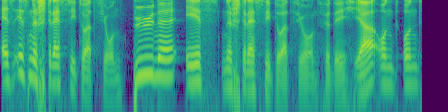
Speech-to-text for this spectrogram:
es ist eine Stresssituation. Bühne ist eine Stresssituation für dich, ja? Und, und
